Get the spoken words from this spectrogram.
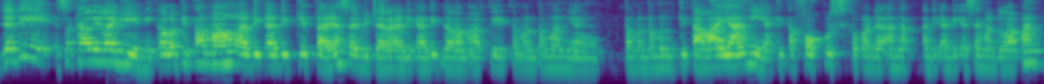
Jadi sekali lagi ini, kalau kita mau adik-adik kita ya, saya bicara adik-adik dalam arti teman-teman yang teman-teman kita layani ya, kita fokus kepada anak adik-adik SMA 8,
